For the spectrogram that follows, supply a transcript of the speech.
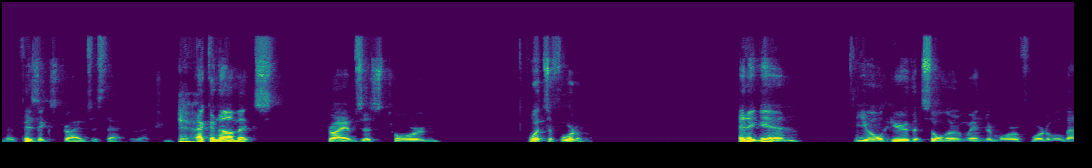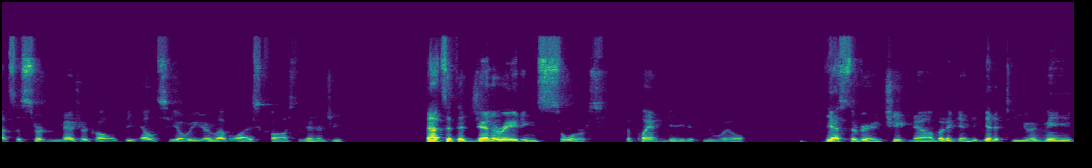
The physics drives us that direction. Yeah. Economics drives us toward what's affordable. And again, you'll hear that solar and wind are more affordable. That's a certain measure called the LCOE or levelized cost of energy. That's at the generating source, the plant gate, if you will. Yes, they're very cheap now, but again, to get it to you and me,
